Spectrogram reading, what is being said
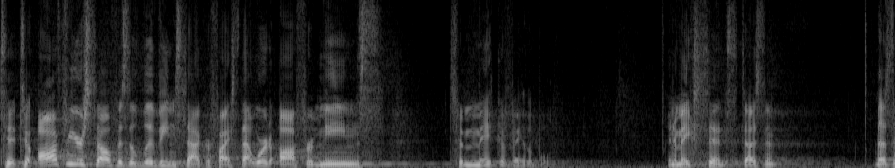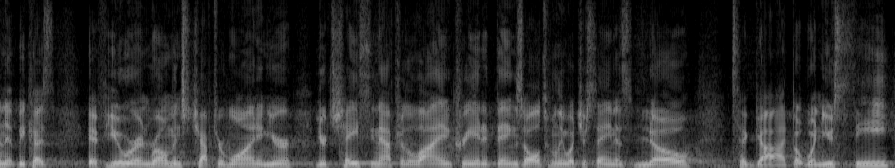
To, to offer yourself as a living sacrifice, that word offer means to make available. And it makes sense, doesn't it? Doesn't it? Because if you were in Romans chapter 1 and you're, you're chasing after the lion created things, ultimately what you're saying is no to God. But when you see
